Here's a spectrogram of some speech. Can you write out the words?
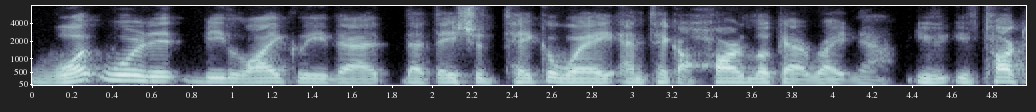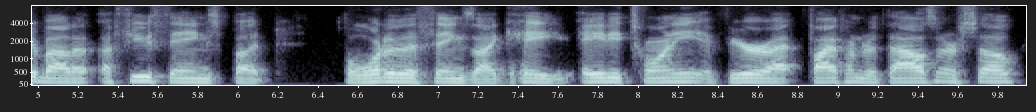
what would it be likely that that they should take away and take a hard look at right now you, have talked about a, a, few things but but what are the things like hey 80 20 if you're at 500000 or so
